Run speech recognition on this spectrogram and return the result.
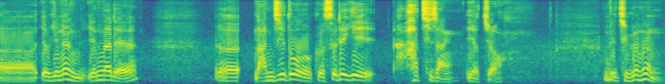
어, 여기는 옛날에 어, 난지도 그 쓰레기 하치장이었죠. 근데 지금은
